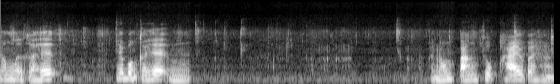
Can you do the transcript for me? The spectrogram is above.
บางมือก็เฮ็ดแล้วบางก็เฮ็ดขนมปังชุบไข่ไปหัน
